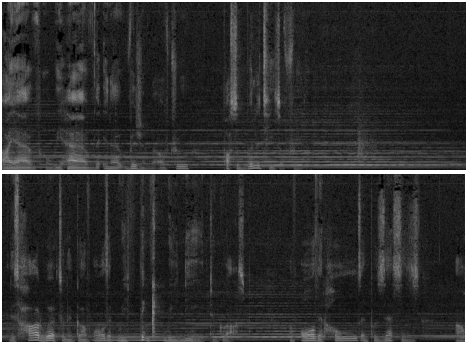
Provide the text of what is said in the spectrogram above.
I have, or we have, the inner vision of true possibilities of freedom. It is hard work to let go of all that we think we need to grasp of all that holds and possesses our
